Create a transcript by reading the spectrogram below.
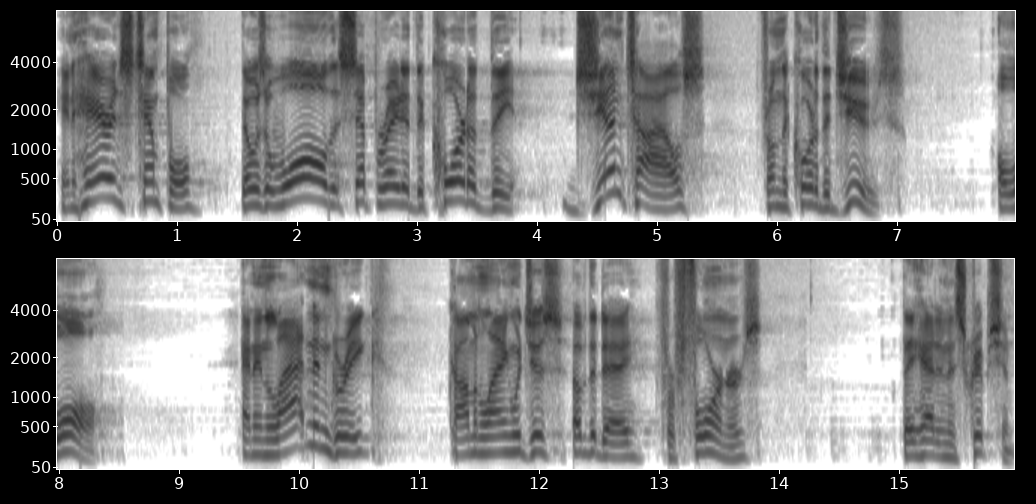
In Herod's temple, there was a wall that separated the court of the Gentiles from the court of the Jews, a wall. And in Latin and Greek, common languages of the day for foreigners, they had an inscription.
